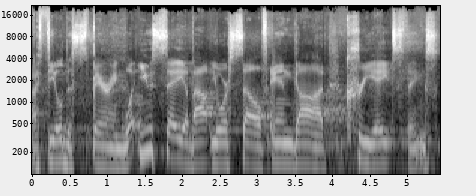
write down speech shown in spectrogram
I feel despairing. What you say about yourself and God creates things.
